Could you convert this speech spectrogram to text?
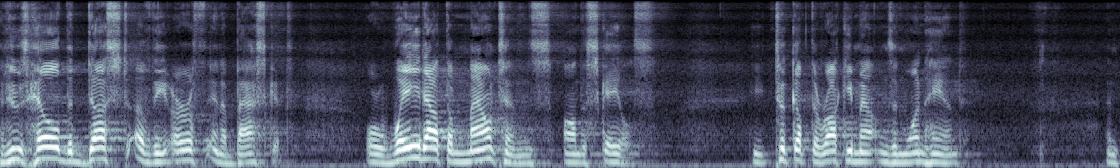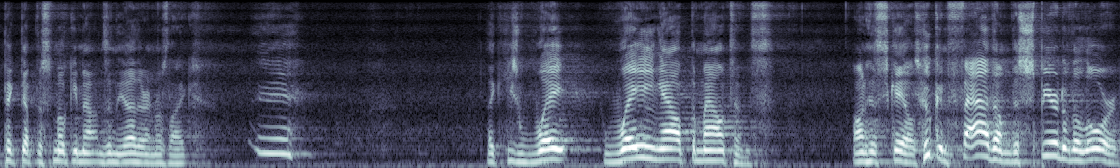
And who's held the dust of the earth in a basket, or weighed out the mountains on the scales? He took up the Rocky Mountains in one hand and picked up the Smoky Mountains in the other and was like, eh. Like he's weigh, weighing out the mountains on his scales. Who can fathom the Spirit of the Lord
